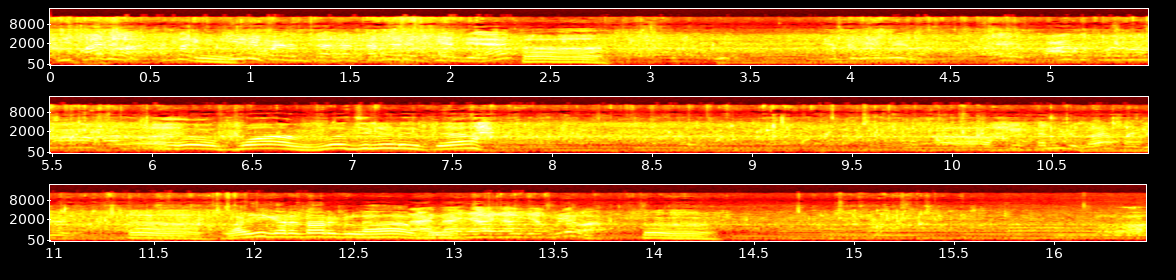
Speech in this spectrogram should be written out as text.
நீ பாத்து வா அந்த கீழே பாத்து தண்ணி அப்படியே ஐயோ போ இவ்வளோ ஜில்லுன்னு இருக்குதா வழி கரெக்டாக இருக்குல்ல ஆ ஆ.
